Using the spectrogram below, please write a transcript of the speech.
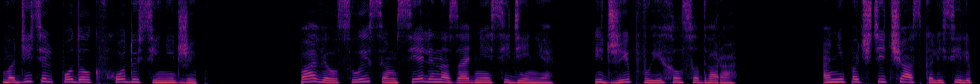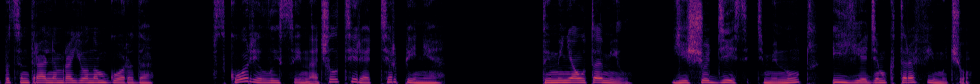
водитель подал к входу синий джип. Павел с Лысым сели на заднее сиденье, и джип выехал со двора. Они почти час колесили по центральным районам города. Вскоре Лысый начал терять терпение. «Ты меня утомил. Еще десять минут, и едем к Трофимычу».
